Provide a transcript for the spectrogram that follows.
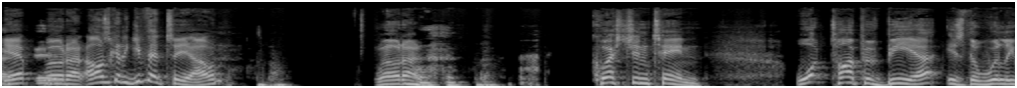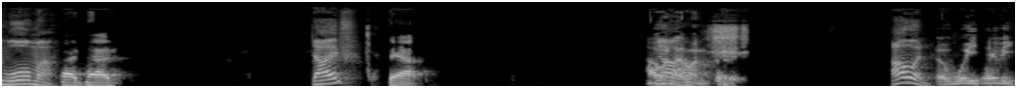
Yep, it. well done. I was going to give that to you, Owen. Well done. Question 10. What type of beer is the Willy Warmer? Right, Dave. Dave? Stout. Owen No. Owen. Owen? A wee heavy.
